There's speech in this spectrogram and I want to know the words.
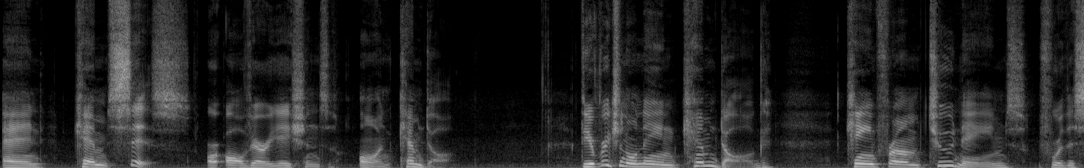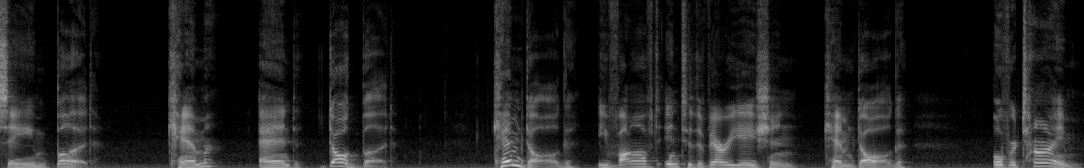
and Chem Sis are all variations on ChemDog. The original name Chemdawg came from two names for the same bud Chem and Dogbud. ChemDog evolved into the variation ChemDog over time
